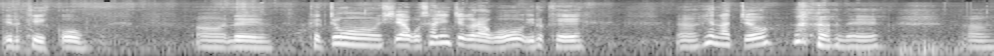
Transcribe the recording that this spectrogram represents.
이렇게 있고 어 네 백종원 씨하고 사진 찍으라고 이렇게 어, 해놨죠. 네. 어.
